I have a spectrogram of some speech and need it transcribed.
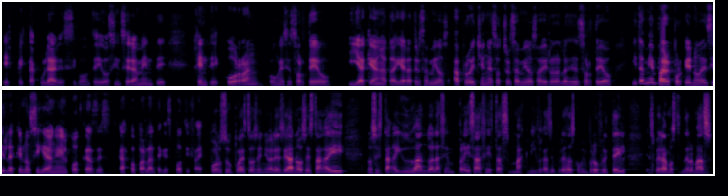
espectaculares, Simón. Te digo sinceramente, gente, corran con ese sorteo y ya que van a taggear a tres amigos, aprovechen a esos tres amigos a ir a darles el sorteo y también, para, ¿por qué no decirles que nos sigan en el podcast de Casco Parlante que es Spotify? Por supuesto, señores, ya nos están ahí, nos están ayudando a las empresas, estas magníficas empresas como Improve Retail. Esperamos tener más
